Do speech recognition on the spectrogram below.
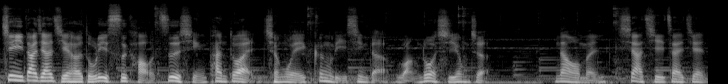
建议大家结合独立思考，自行判断，成为更理性的网络使用者。那我们下期再见。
